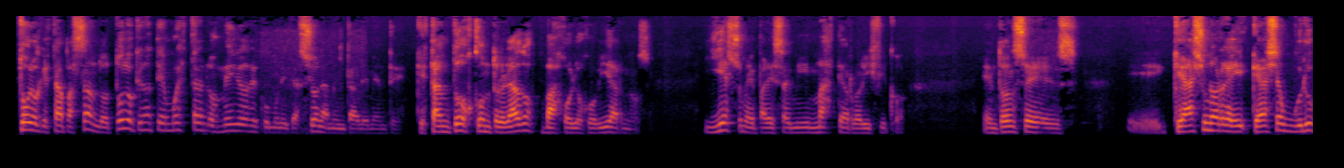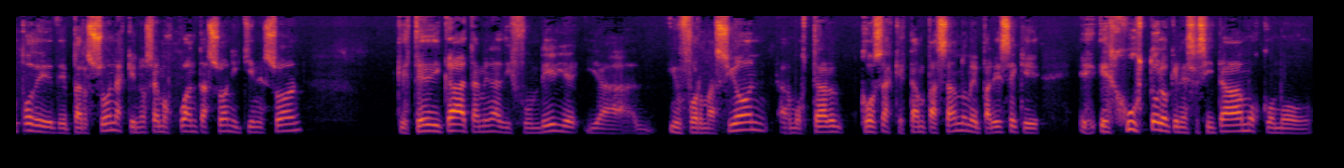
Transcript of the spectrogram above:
todo lo que está pasando, todo lo que no te muestran los medios de comunicación, lamentablemente, que están todos controlados bajo los gobiernos. Y eso me parece a mí más terrorífico. Entonces, eh, que, haya que haya un grupo de, personas que no sabemos cuántas son y quiénes son, que esté dedicada también a difundir y, a información, a mostrar cosas que están pasando, me parece que es, justo lo que necesitábamos como,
